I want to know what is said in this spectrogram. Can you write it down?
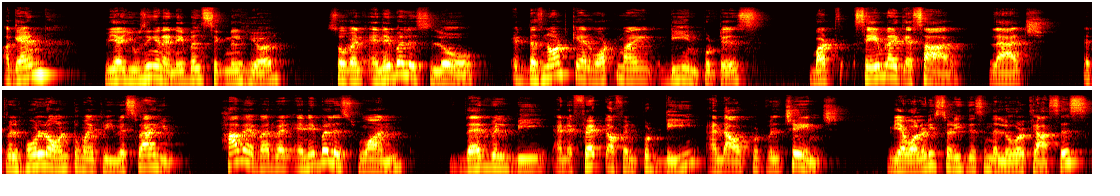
Again, we are using an enable signal here. So when enable is low, it does not care what my D input is, but same like SR latch, it will hold on to my previous value. However, when enable is 1, there will be an effect of input D and the output will change. We have already studied this in the lower classes.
